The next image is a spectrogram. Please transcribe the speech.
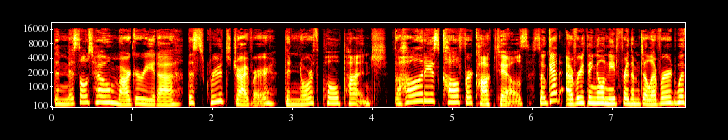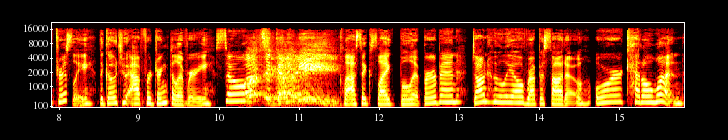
The mistletoe margarita, the Scrooge driver, the North Pole punch. The holidays call for cocktails, so get everything you'll need for them delivered with Drizly, the go to app for drink delivery. So, What's it gonna be? Classics like Bulleit Bourbon, Don Julio Reposado, or Ketel One,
